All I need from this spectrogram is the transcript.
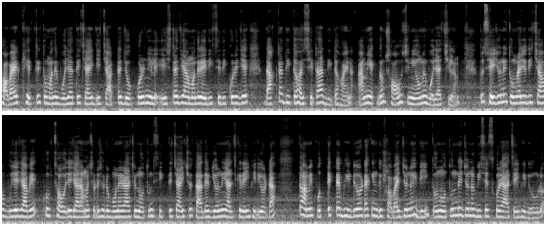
সবাইয়ের ক্ষেত্রে তোমাদের বোঝাতে চাই যে চারটা যোগ করে নিলে এক্সট্রা যে আমাদের এদিক সেদিক করে যে দাগটা দিতে হয় সেটা আর দিতে হয় না। আমি একদম সহজ নিয়মে বোঝাচ্ছিলাম। তো সেই জন্যই তোমরা যদি চাও বুঝে যাবে, খুব সহজে যারা আমার ছোটো ছোটো বোনেরা আছো, নতুন শিখতে চাইছো, তাদের জন্যই আজকের এই ভিডিওটা। তো আমি প্রত্যেকটা ভিডিওটা কিন্তু সবার জন্যই দিই। তো নতুনদের জন্য বিশেষ করে আছে এই ভিডিওগুলো।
